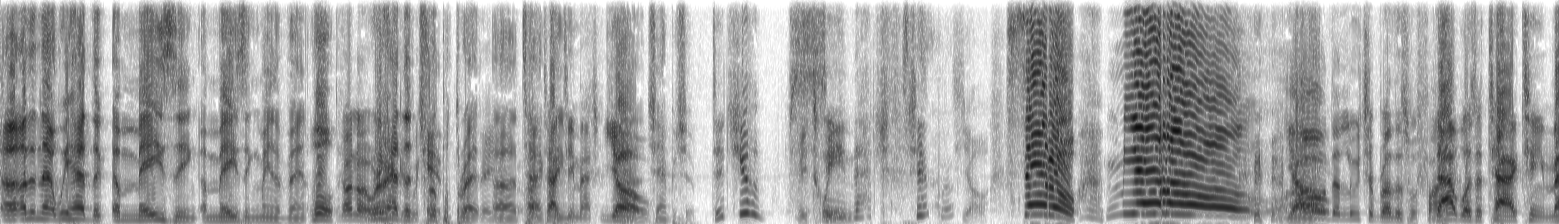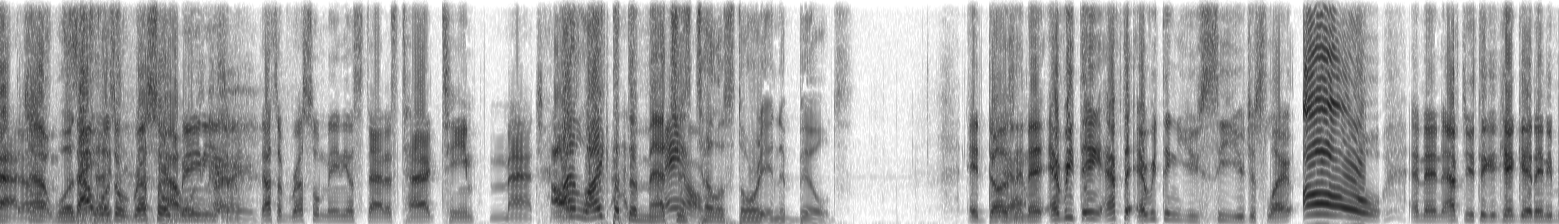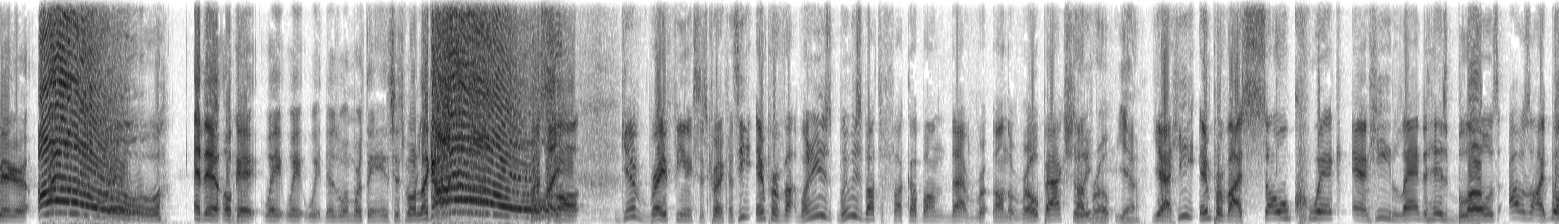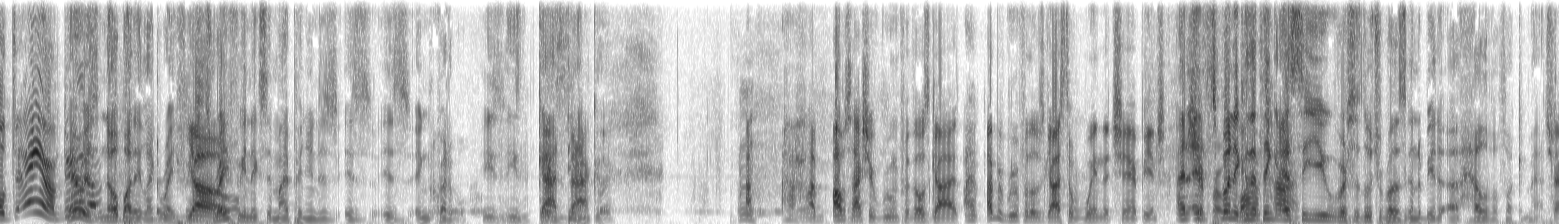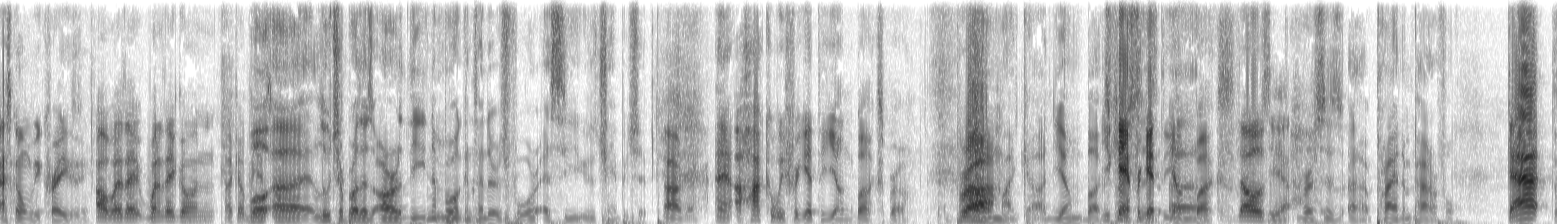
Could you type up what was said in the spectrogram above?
Uh, other than that, we had the amazing, amazing main event. Well, No, no, we we're had the we can't- triple threat there you uh, tag, tag team, team match. uh, Yo, championship. did you Between- see that shit? bro? yo, Cero Miedo. Yo. oh, the Lucha Brothers were fine. That was a tag team match. That That was that a was a tag team match. That was WrestleMania. that's a WrestleMania status tag team match. I, was like that the matches damn." tell a story and it builds. It does, Yeah. and then everything after everything you see, you're just like, oh, and then after you think it can't get any bigger, oh, oh. and then okay, wait, wait, wait. There's one more thing. It's just more like, oh. First Like, of all, give Rey Fenix his credit because he improvised when he was when he was about to fuck up on that ro- on the rope. Actually, Top rope, yeah. yeah, he improvised so quick and he landed his blows. I was like, well, damn, dude. There is nobody like Rey Fenix. Yo. Rey Fenix, in my opinion, is is is incredible. He's he's goddamn Exactly. good. I, I, I was actually rooting for those guys. I, I've been rooting for those guys to win the championship. And it's for funny because I think time. SCU versus Lucha Brothers is going to be a, a hell of a fucking match. That's gonna be crazy. Oh, when are they when are they going? Like up Well, uh, Lucha Brothers are the number one contenders for SCU's championship. oh, okay, And uh, how could we forget the Young Bucks, bro? bro. Oh my God, Young Bucks. You can't forget the Young uh, Bucks. those Yeah. versus uh, Pride and Powerful. That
